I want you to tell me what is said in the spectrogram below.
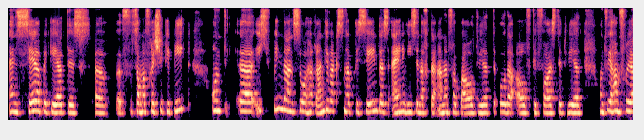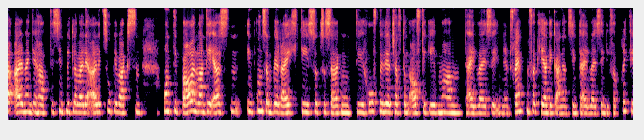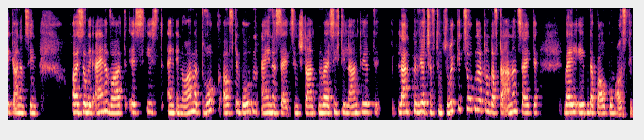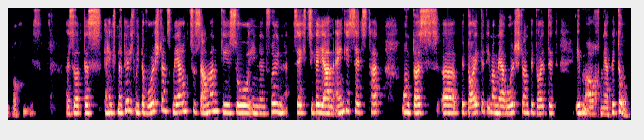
ein sehr begehrtes äh, äh, sommerfrische Gebiet. Und äh, ich bin dann so herangewachsen, habe gesehen, dass eine Wiese nach der anderen verbaut wird oder aufgeforstet wird. Und wir haben früher Almen gehabt, die sind mittlerweile alle zugewachsen. Und die Bauern waren die ersten in unserem Bereich, die sozusagen die Hofbewirtschaftung aufgegeben haben, teilweise in den Fremdenverkehr gegangen sind, teilweise in die Fabrik gegangen sind. Also mit einem Wort, es ist ein enormer Druck auf den Boden einerseits entstanden, weil sich die Landwirte, Landbewirtschaftung zurückgezogen hat und auf der anderen Seite, weil eben der Bauboom ausgebrochen ist. Also das hängt natürlich mit der Wohlstandsmehrung zusammen, die so in den frühen 60er Jahren eingesetzt hat. Und das äh, bedeutet immer mehr Wohlstand, bedeutet eben auch mehr Beton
